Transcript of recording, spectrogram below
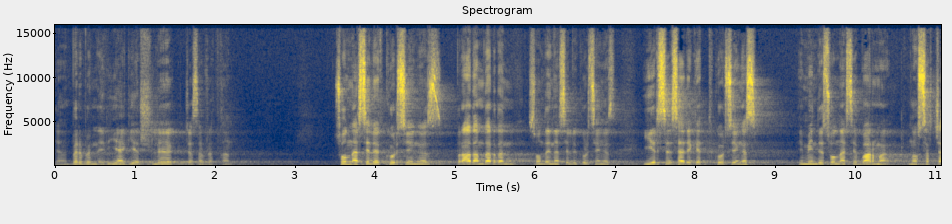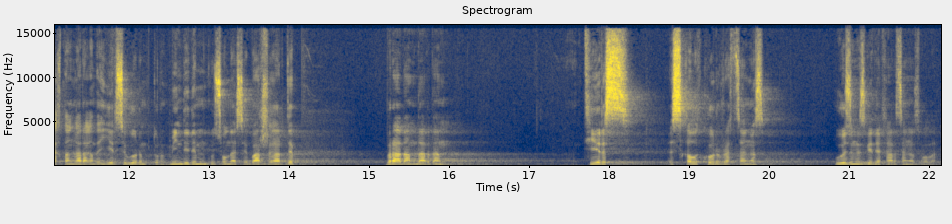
яғни бір біріне риягершілік жасап жатқан сол нәрселерді көрсеңіз бір адамдардан сондай нәрселерді көрсеңіз ерсі іс әрекетті көрсеңіз е менде сол нәрсе бар ма? Мынау сырт жақтан қарағанда ерсі көрініп тұр. Менде де мүмкін сол нәрсе бар шығар деп бір адамдардан теріс іс қылық көріп жатсаңыз өзіңізге де қарасаңыз болады.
